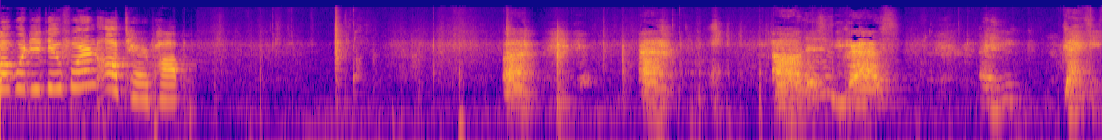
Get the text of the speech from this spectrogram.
But What do you do for an otter pop? Uh, uh, oh, this is gross. I regret it.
